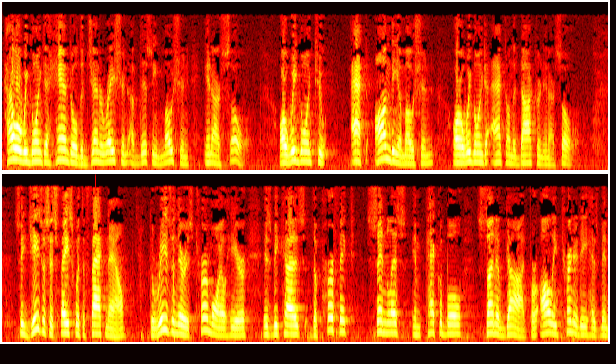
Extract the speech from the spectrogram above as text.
How are we going to handle the generation of this emotion in our soul? Are we going to act on the emotion or are we going to act on the doctrine in our soul? See, Jesus is faced with the fact now, the reason there is turmoil here is because the perfect, sinless, impeccable Son of God for all eternity has been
